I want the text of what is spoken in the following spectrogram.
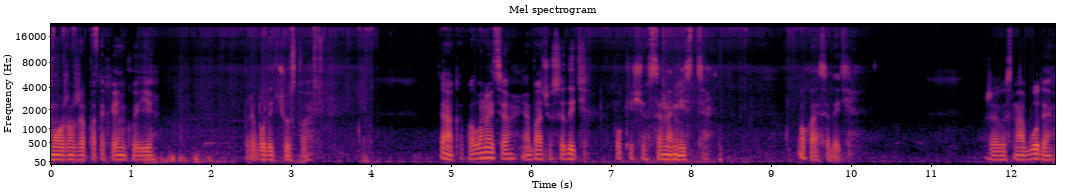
можна вже потихеньку її приводити в чувство. Так, а полуниця, я бачу, сидить поки що все на місці. Ну, хай сидить. Вже весна буде.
